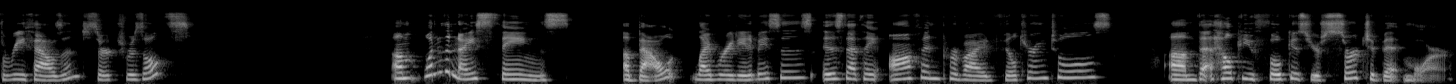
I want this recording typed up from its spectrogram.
3,000 search results. Um, one of the nice things about library databases is that they often provide filtering tools um, that help you focus your search a bit more.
